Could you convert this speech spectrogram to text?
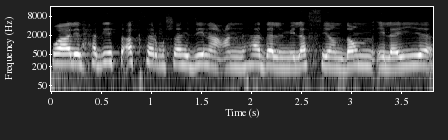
وللحديث أكثر مشاهدينا عن هذا الملف ينضم إلي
